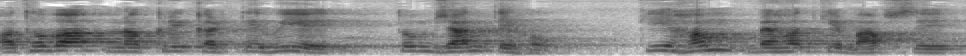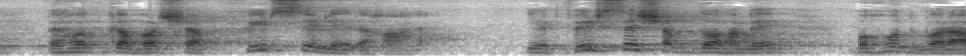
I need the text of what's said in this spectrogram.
अथवा नौकरी करते हुए तुम जानते हो कि हम बेहद के बाप से बेहद का वर्षा फिर से ले रहा है। ये फिर से शब्द हमें बहुत बड़ा,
